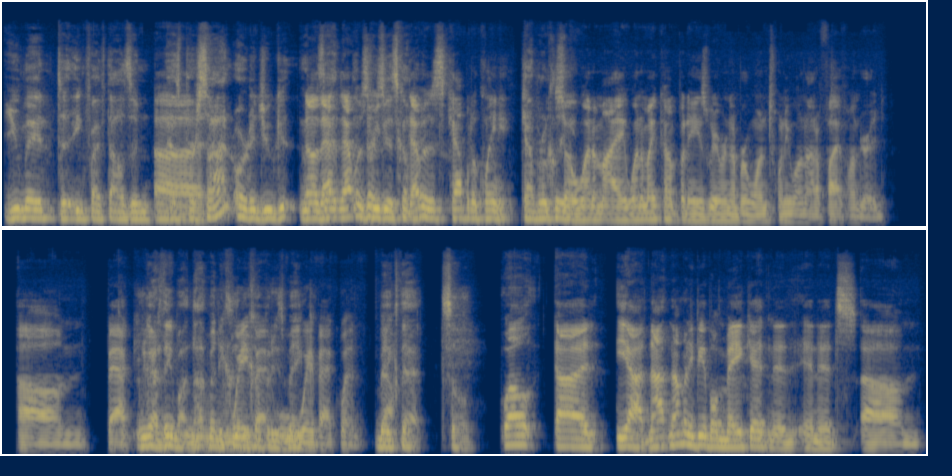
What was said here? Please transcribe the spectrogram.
you made to Inc. Five Thousand as uh, Pursant, or did you get? No, that, that, that was previous That was Capital Cleaning. Capital Cleaning. So one of my one of my companies, we were number one twenty one out of five hundred. Um, back you got to think about it. not many cleaning companies back, make way back when make that. So well, uh, yeah, not not many people make it, and and it's um,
